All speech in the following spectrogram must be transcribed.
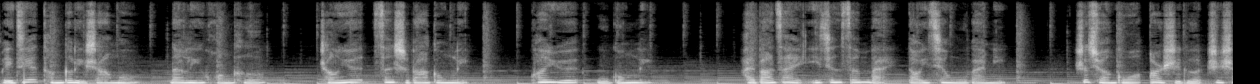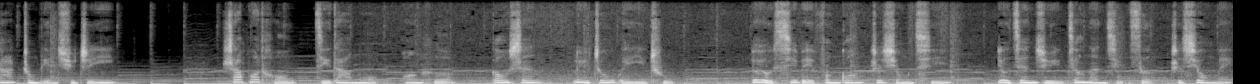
北接腾格里沙漠，南临黄河，长约三十八公里，宽约五公里，海拔在一千三百到一千五百米，是全国二十个治沙重点区之一。沙坡头集大漠、黄河、高山、绿洲为一处，又有西北风光之雄奇，又兼具江南景色之秀美。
